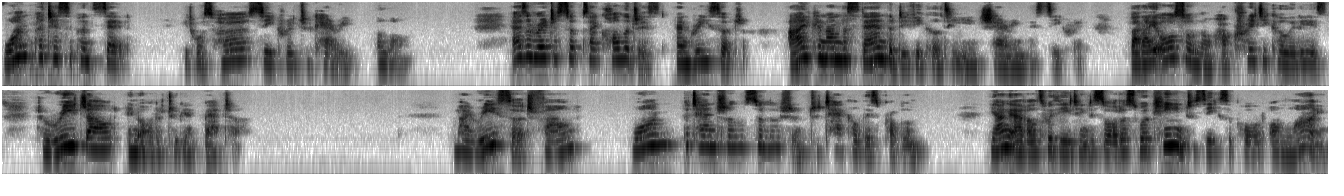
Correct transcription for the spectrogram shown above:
One participant said it was her secret to carry along. As a registered psychologist and researcher, I can understand the difficulty in sharing this secret, but I also know how critical it is to reach out in order to get better. My research found one potential solution to tackle this problem Young adults with eating disorders were keen to seek support online.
